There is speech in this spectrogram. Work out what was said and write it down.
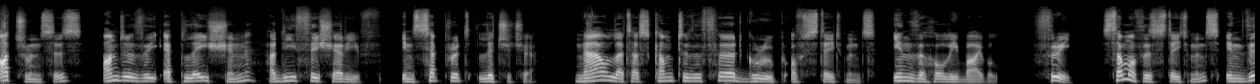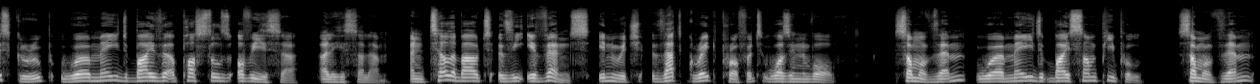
utterances under the appellation Hadith Sharif in separate literature. Now let us come to the third group of statements in the Holy Bible. 3. Some of the statements in this group were made by the apostles of Isa salam, and tell about the events in which that great prophet was involved. Some of them were made by some people, some of them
